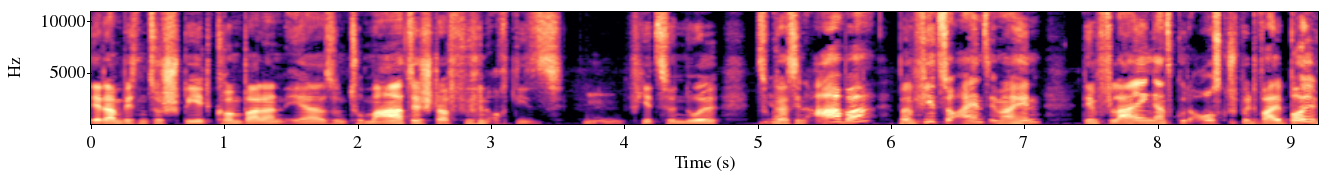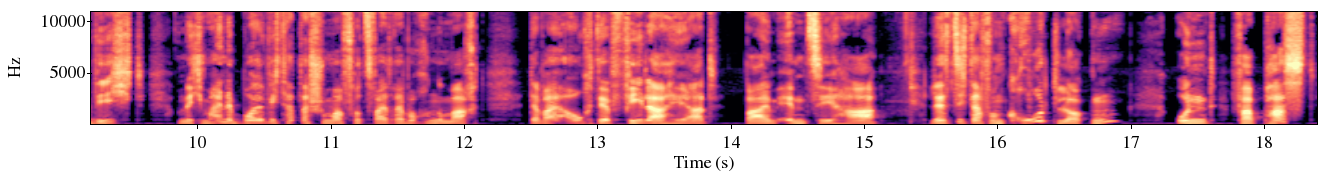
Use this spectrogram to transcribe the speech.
der da ein bisschen zu spät kommt, war dann eher symptomatisch dafür, auch dieses Mhm. 4 zu 0 zu Ja. kassieren. Aber beim 4 zu 1 immerhin den Flying ganz gut ausgespielt, weil Bollwicht, und ich meine, Bollwicht hat das schon mal vor zwei, drei Wochen gemacht, der war auch der Fehlerherd beim MCH, lässt sich davon Krot locken und verpasst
